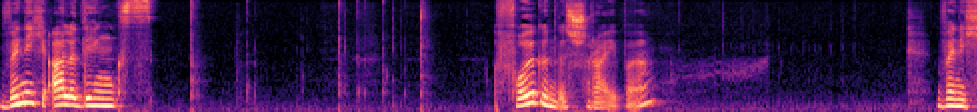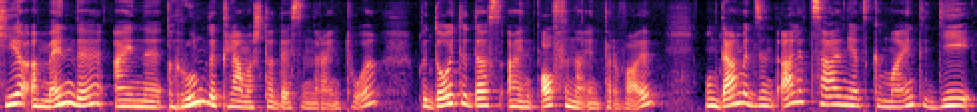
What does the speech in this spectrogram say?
wenn ich allerdings folgendes schreibe, wenn ich hier am Ende eine runde Klammer stattdessen rein tue, bedeutet das ein offener Intervall und damit sind alle Zahlen jetzt gemeint, die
